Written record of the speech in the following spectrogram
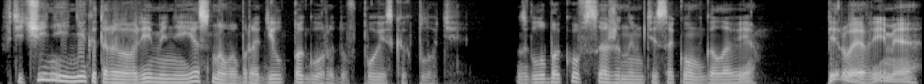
В течение некоторого времени я снова бродил по городу в поисках плоти. С глубоко всаженным тесаком в голове Первое время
